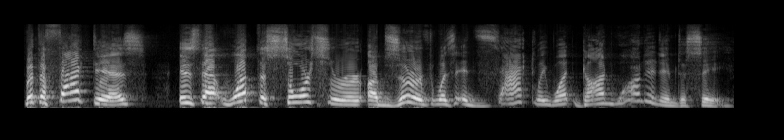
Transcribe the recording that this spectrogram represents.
but the fact is, is that what the sorcerer observed was exactly what God wanted him to see.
